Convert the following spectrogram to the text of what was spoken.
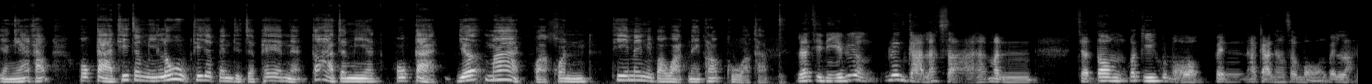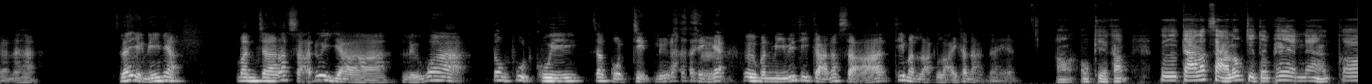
อย่างเงี้ยครับ โอกาสที่จะมีลูกที่จะเป็นจิตเภทเนี่ยก็อาจจะมีโอกาสเยอะมากกว่าคนที่ไม่มีประวัติในครอบครัวครับ แล้วทีนี้เรื่องเรื่องการรักษาฮะมันจะต้องเมื่อกี้คุณหมอบอกเป็นอาการทางสมองเป็นหลักนะฮะและอย่างนี้เนี่ย มันจะรักษาด้วยยา หรือว่าต้องพูดคุยสะกดจิตหรืออะไรอย่างเงี้ยเออมันมีวิธีการรักษาที่มันหลากหลายขนาดไหนอะอ๋อโอเคครับ คือการรักษาโรคจิตเภทเนี่ยก็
